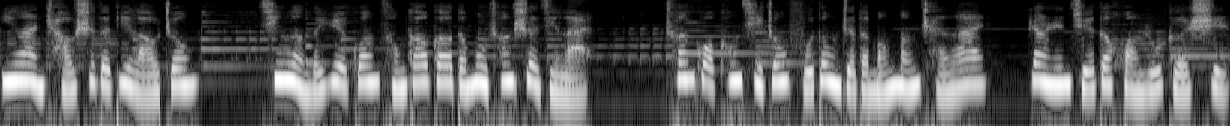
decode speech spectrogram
阴暗潮湿的地牢中，清冷的月光从高高的木窗射进来，穿过空气中浮动着的蒙蒙尘埃，让人觉得恍如隔世。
